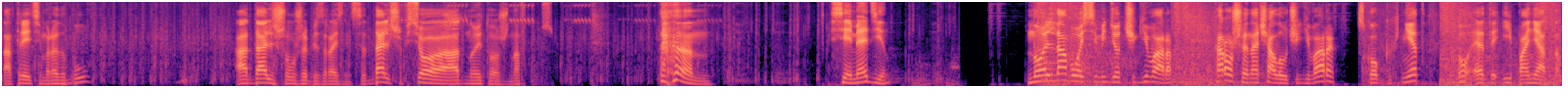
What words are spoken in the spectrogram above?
На третьем Red Bull. А дальше уже без разницы. Дальше все одно и то же на вкус. 7-1. 0 на 8 идет Че Гевара. Хорошее начало у Че Гевары. В скобках нет. Но это и понятно.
